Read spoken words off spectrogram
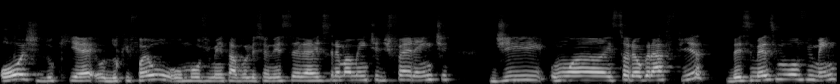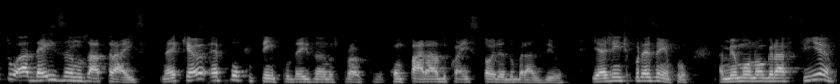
hoje do que é do que foi o, o movimento abolicionista ele é extremamente diferente de uma historiografia desse mesmo movimento há 10 anos atrás, né? Que é, é pouco tempo, 10 anos pra, comparado com a história do Brasil. E a gente, por exemplo, a minha monografia,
